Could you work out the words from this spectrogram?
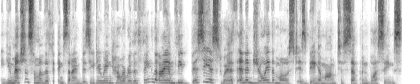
you mentioned some of the things that I'm busy doing. However, the thing that I am the busiest with and enjoy the most is being a mom to seven blessings.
